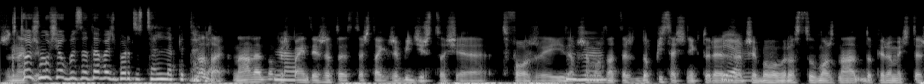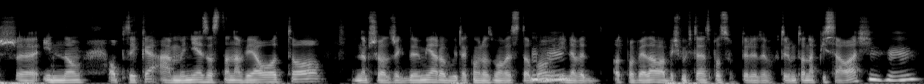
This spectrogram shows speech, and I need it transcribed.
Że Ktoś najpierw- musiałby zadawać bardzo celne pytania. No tak, no ale no, wiesz, No. pamiętaj, że to jest też tak, że widzisz, co się tworzy i zawsze Mhm. można też dopisać niektóre Wiem. rzeczy, bo po prostu można dopiero mieć też e, inną optykę, a mnie zastanawiało to, na przykład, że gdybym ja robił taką rozmowę z tobą Mhm. i nawet odpowiadałabyś mi w ten sposób, który, w którym to napisałaś, Mhm.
